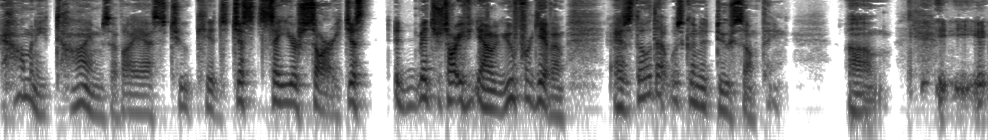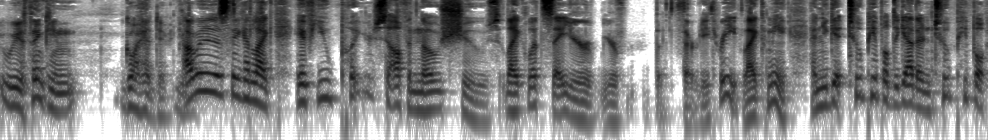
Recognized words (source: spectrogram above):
how many times have I asked two kids, just say you're sorry, just admit you're sorry, you know, you forgive him, as though that was going to do something. Um, i- i- we were thinking go ahead, David. You- I was just thinking, like, if you put yourself in those shoes, like, let's say you're you're 33, like me, and you get two people together, and two people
